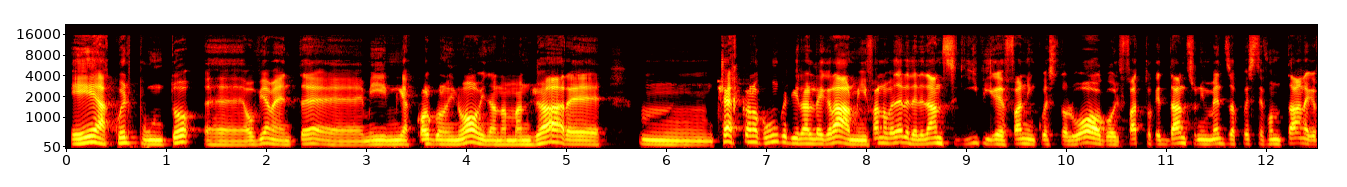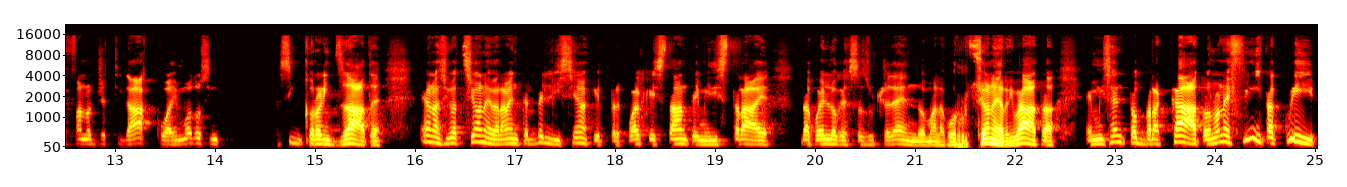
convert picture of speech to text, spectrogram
E a quel punto, ehm, ovviamente, ehm, mi mi accolgono di nuovo, mi danno a mangiare, mhmm, cercano comunque di rallegrarmi, mi fanno vedere delle danze tipiche che fanno in questo luogo, il fatto che danzano in mezzo a queste fontane che fanno getti d'acqua in modo sin sincronizzate. È una situazione veramente bellissima che per qualche istante mi distrae da quello che sta succedendo, ma la corruzione è arrivata e mi sento braccato, non è finita qui.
